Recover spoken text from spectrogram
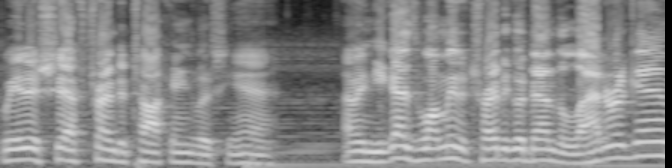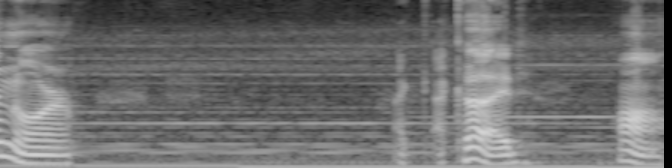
Swedish chef trying to talk English, yeah. I mean, you guys want me to try to go down the ladder again, or... I, I could. Huh.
